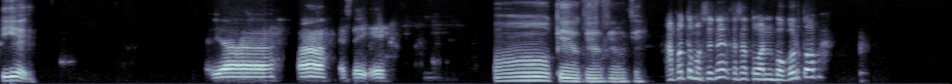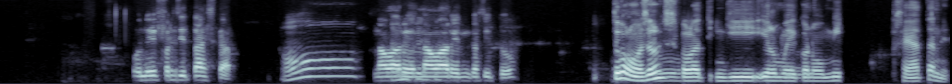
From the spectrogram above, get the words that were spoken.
iya. ya ah SDE Oh, oke oke oke oke. Apa tuh maksudnya kesatuan Bogor tuh apa? universitas kak Oh, nawarin nawarin ke situ Itu kalau nggak salah Oh. sekolah tinggi ilmu ekonomi kesehatan ya?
